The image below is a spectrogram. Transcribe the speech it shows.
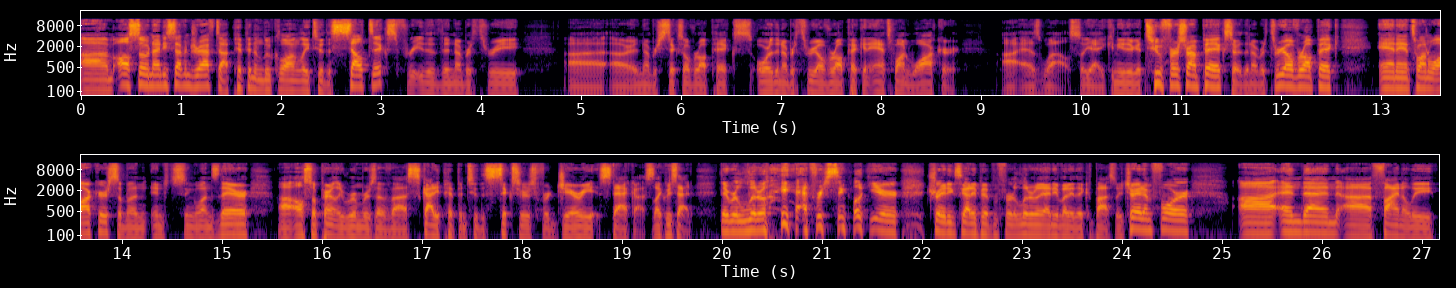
Um, also, 97 draft, uh, Pippen and Luke Longley to the Celtics for either the number three uh, or number six overall picks or the number three overall pick and Antoine Walker. Uh, as well. So yeah, you can either get two first round picks or the number three overall pick and Antoine Walker. Some interesting ones there. Uh, also, apparently rumors of uh, Scottie Pippen to the Sixers for Jerry Stackhouse. Like we said, they were literally every single year trading Scottie Pippen for literally anybody they could possibly trade him for. Uh, and then uh, finally,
